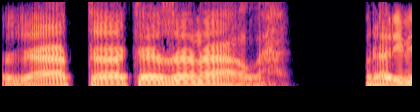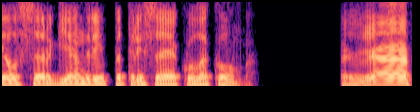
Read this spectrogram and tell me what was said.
«Я так и знал!» — проревел сэр Генри, потрясая кулаком. «Я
